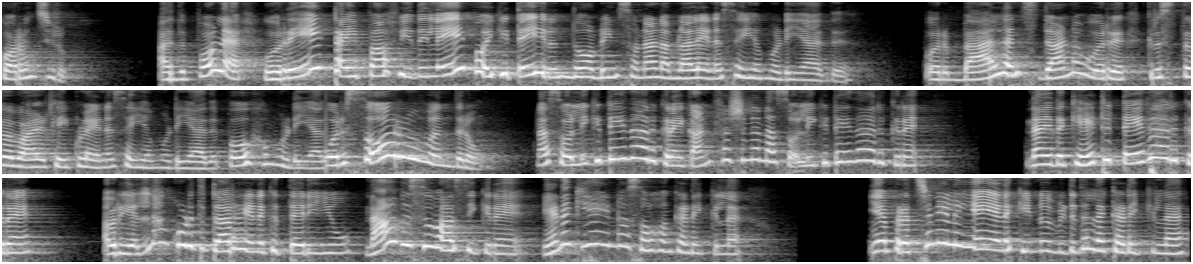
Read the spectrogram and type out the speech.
குறைஞ்சிரும். அதுபோல் ஒரே டைப் ஆஃப் இதிலே போய்கிட்டே இருந்தோம் அப்படின்னு சொன்னால் நம்மளால் என்ன செய்ய முடியாது. ஒரு பேலன்ஸ்டான ஒரு கிறிஸ்துவ வாழ்க்கைக்குள்ளே என்ன செய்ய முடியாது போக முடியாது. ஒரு சோர்வு வந்துடும் நான் சொல்லிக்கிட்டே தான் இருக்கிறேன். கன்ஃபெஷனை நான் சொல்லிக்கிட்டே தான் இருக்கிறேன். நான் இதை கேட்டுகிட்டே தான் இருக்கிறேன். அவர் எல்லாம் கொடுத்துட்டாரு எனக்கு தெரியும். நான் விசுவாசிக்கிறேன். எனக்கு ஏன் இன்னும் சுகம் கிடைக்கல? என் பிரச்சனையில ஏன் எனக்கு இன்னும் விடுதலை கிடைக்கல?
